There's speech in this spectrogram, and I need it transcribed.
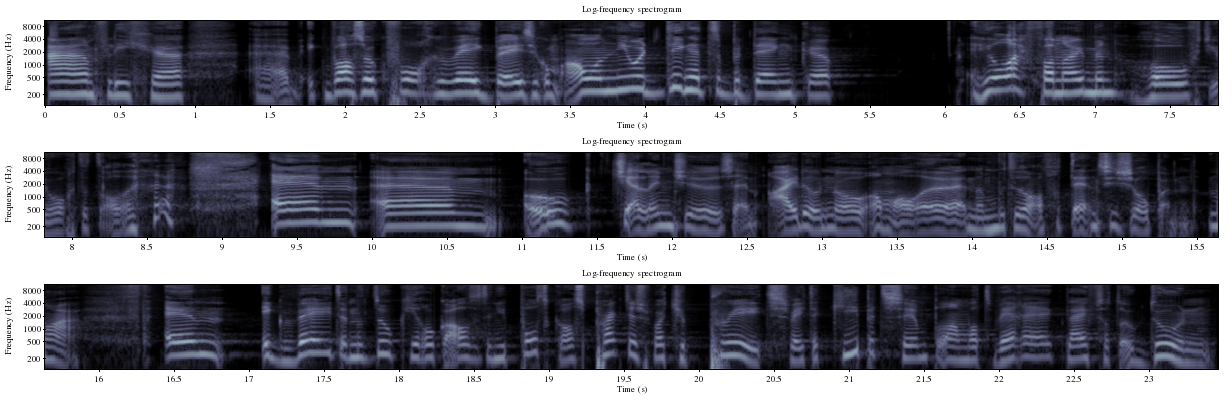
aanvliegen? Uh, ik was ook vorige week bezig om allemaal nieuwe dingen te bedenken. Heel erg vanuit mijn hoofd, je hoort het al. en um, ook challenges en I don't know, allemaal. Uh, en dan moeten er advertenties op. En, nou, en ik weet, en dat doe ik hier ook altijd in die podcast, practice what you preach. Weet je, keep it simple en wat werkt, blijf dat ook doen.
